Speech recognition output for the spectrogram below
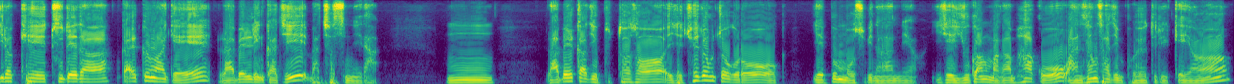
이렇게 두 대 다 깔끔하게 라벨링까지 마쳤습니다. 음, 라벨까지 붙어서 이제 최종적으로 예쁜 모습이 나왔네요. 이제 유광 마감하고 완성 사진 보여드릴게요.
